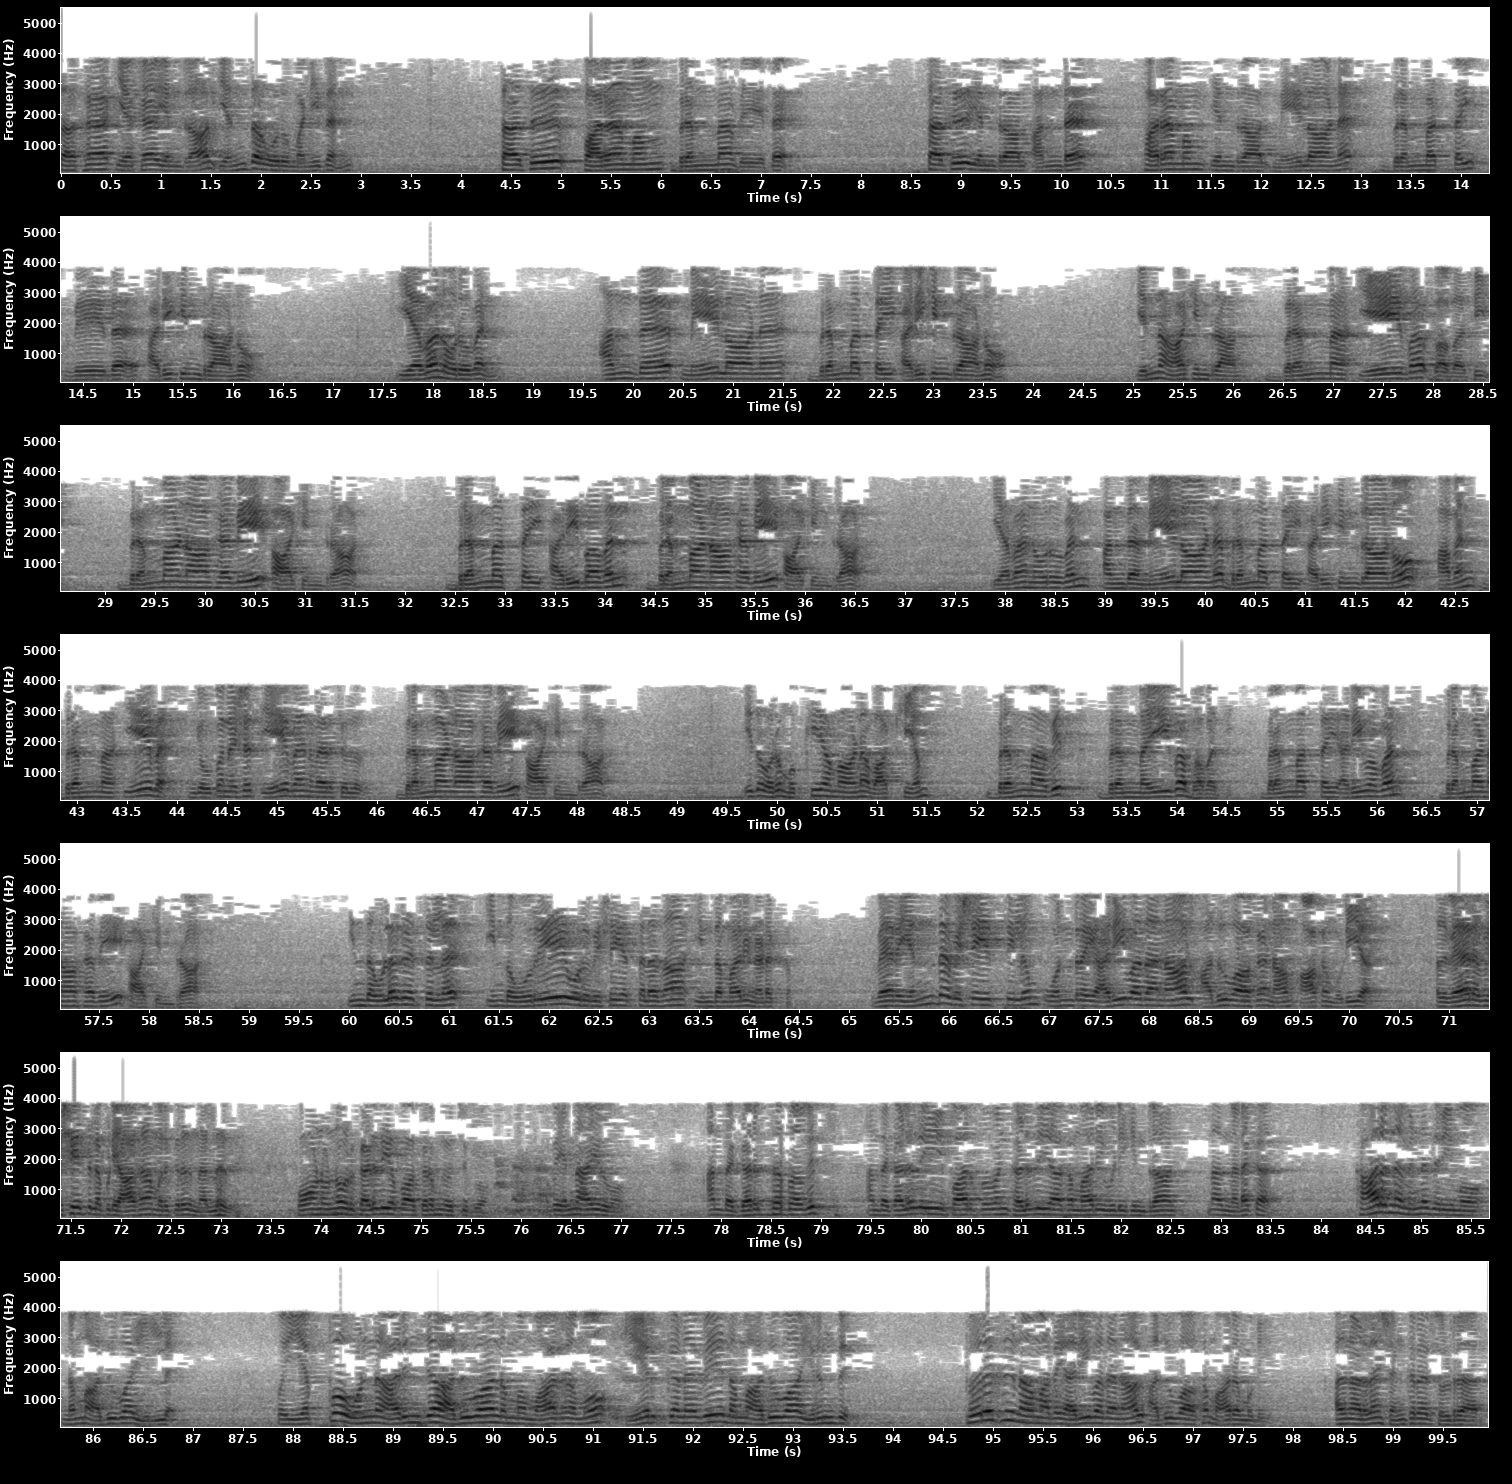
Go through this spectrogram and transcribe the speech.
சக யக என்றால் எந்த ஒரு மனிதன் தது பரமம் பிரம்ம வேத. தது என்றால் அந்த பரமம் என்றால் மேலான பிரம்மத்தை வேத அறிகின்றானோ? எவன் ஒருவன் அந்த மேலான பிரம்மத்தை அறிகின்றானோ? என்ன ஆகின்றான்? பிரம்ம ஏவ பவதி. பிரம்மனாகவே ஆகின்றான். பிரம்மத்தை அறிபவன் பிரம்மனாகவே ஆகின்றான். எவனொருவன் அந்த மேலான பிரம்மத்தை அறிகின்றானோ அவன் பிரம்ம ஏவ இங்க உபனிஷத் ஏவன் வேற சொல்லு பிரம்மனாகவே ஆகின்றான். இது ஒரு முக்கியமான வாக்கியம். பிரம்மவித் பிரம்மைவ பவதி. பிரம்மத்தை அறிபவன் பிரம்மனாகவே ஆகின்றான். இந்த உலகத்துல இந்த ஒரே ஒரு விஷயத்துலதான் இந்த மாதிரி நடக்கும். வேற எந்த விஷயத்திலும் ஒன்றை அறிவதனால் அதுவாக நாம் ஆக முடியாது. அது வேற விஷயத்துல அப்படி ஆகாம இருக்கிறது நல்லது. போனோம்னு ஒரு கழுதிய பாக்குறோம்னு வச்சுக்குவோம் அப்ப என்ன ஆயிடுவோம் அந்த கர்த்தபவித் அந்த கழுதையை பார்ப்பவன் கழுதையாக மாறி விடுகின்றான். அது நடக்காது. காரணம் என்ன தெரியுமோ? நம்ம அதுவா இல்லை. இப்ப எப்போ ஒன்னு அறிஞ்சா அதுவா நம்ம மாறுறோமோ? ஏற்கனவே நம்ம அதுவா இருந்து பிறகு நாம் அதை அறிவதனால் அதுவாக மாற முடியும். அதனாலதான் சங்கரர் சொல்றார்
